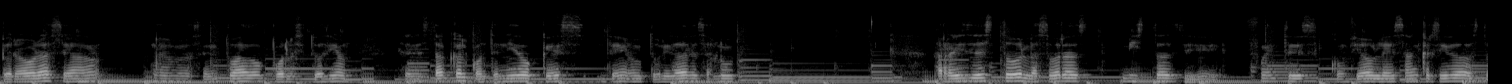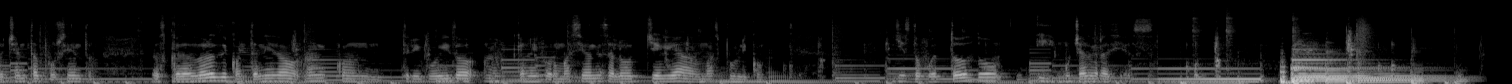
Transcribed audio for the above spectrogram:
pero ahora se ha acentuado por la situación. Se destaca el contenido que es de autoridad de salud. A raíz de esto, las horas vistas de fuentes confiables han crecido hasta 80%. Los creadores de contenido han contribuido a que la información de salud llegue a más público. Y esto fue todo y muchas gracias.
